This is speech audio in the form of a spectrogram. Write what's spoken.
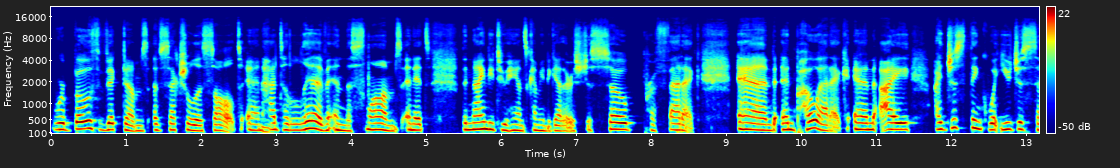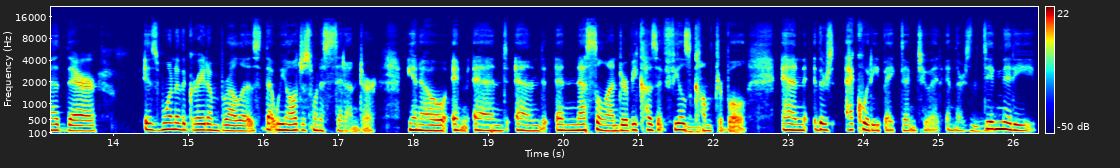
were both victims of sexual assault and mm. had to live in the slums. And it's the 92 hands coming together is just so prophetic and, and poetic. And I, I just think what you just said there is one of the great umbrellas that we all just want to sit under, you know, and and and and nestle under because it feels mm-hmm. comfortable. And there's equity baked into it and there's mm-hmm. dignity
